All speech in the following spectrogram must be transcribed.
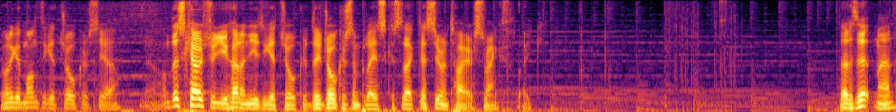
You want to get money to get jokers, yeah. yeah. On this character, you kind of need to get joker, the jokers in place, because like that's your entire strength. Like, that is it, man.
